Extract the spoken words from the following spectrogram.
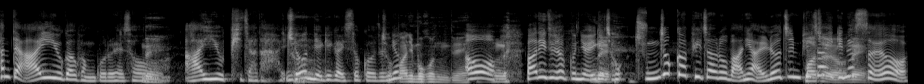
한때 아이유가 광고를 해서 네. 아이유 피자다 이런 저- 얘기가 저 있었거든요. 많이 먹었는데. 어, 네. 많이 드셨군요. 이게 네. 저- 중저가 피자로 많이 알려진 피자이긴 맞아요. 네. 했어요.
